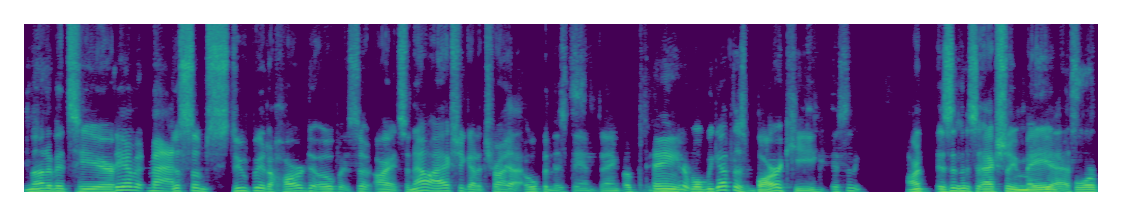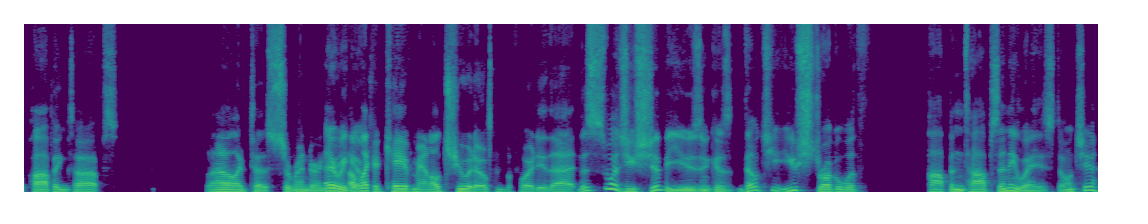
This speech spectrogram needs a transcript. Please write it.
None of it's here. Damn it, Matt. Just some stupid, hard to open. So, all right. So now I actually got to try Yeah, and open this it's damn thing. a pain. Here, well, we got this bar key. Isn't aren't isn't this actually made Yes. for popping tops? I don't like to surrender. There we go. I'm like a caveman. I'll chew it open before I do that. This is what you should be using because don't you you struggle with popping tops anyways, don't you?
